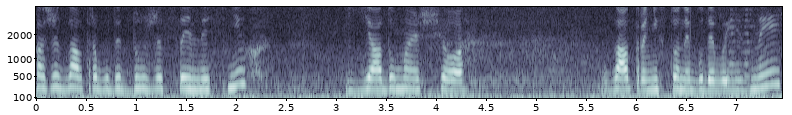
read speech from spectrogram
Кажуть, завтра буде дуже сильний сніг. Я думаю, що завтра ніхто не буде виїзний.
